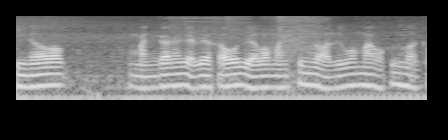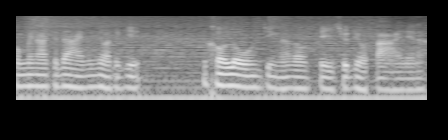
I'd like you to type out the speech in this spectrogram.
ริงๆแล้วมันก็ถ้าเกิดเลือดเขาเหลือประมาณครึ่งหลอดหรือว่ามากกว่าครึ่งหลอดก็ไม่น่าจะได้นะจังหวะตะกี้คือเขาโลจริงๆนะเราตีชุดเดียวตายเลยนะ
